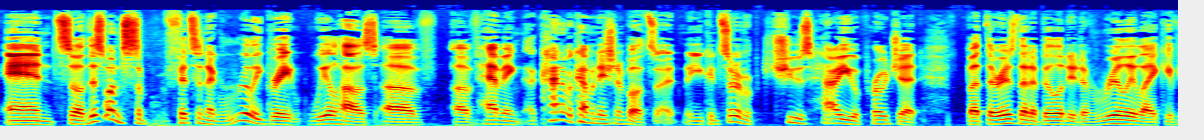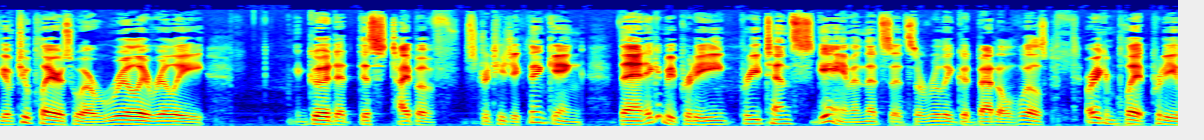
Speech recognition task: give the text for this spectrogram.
And so this one fits in a really great wheelhouse of of having a kind of a combination of both. So you can sort of choose how you approach it, but there is that ability to really like if you have two players who are really really good at this type of strategic thinking, then it can be pretty pretty tense game, and that's it's a really good battle of wills. Or you can play it pretty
